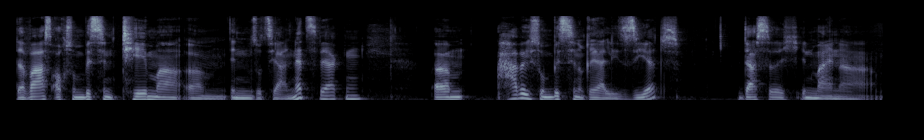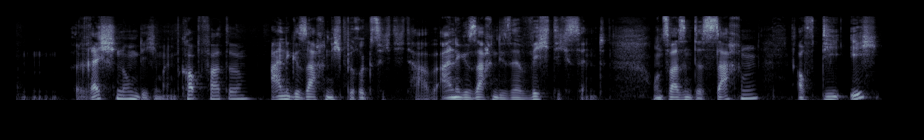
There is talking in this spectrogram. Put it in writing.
da war es auch so ein bisschen Thema ähm, in sozialen Netzwerken, ähm, habe ich so ein bisschen realisiert, dass ich in meiner Rechnung, die ich in meinem Kopf hatte, einige Sachen nicht berücksichtigt habe. Einige Sachen, die sehr wichtig sind. Und zwar sind es Sachen, auf die ich,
